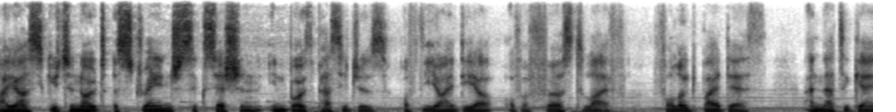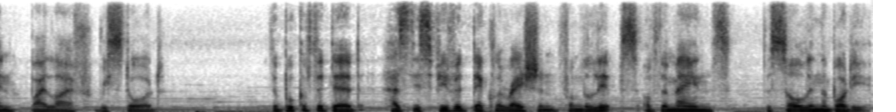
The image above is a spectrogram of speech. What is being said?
I ask you to note a strange succession in both passages of the idea of a first life followed by death, and that again by life restored. The Book of the Dead has this vivid declaration from the lips of the manes, the soul in the body.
